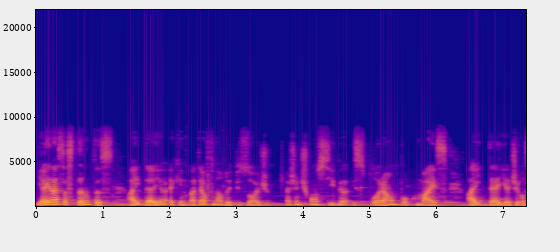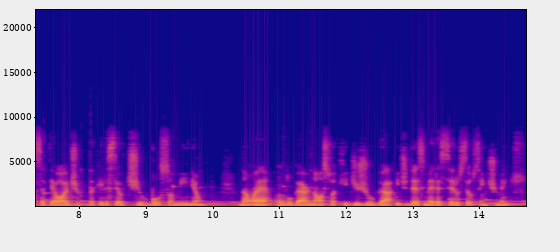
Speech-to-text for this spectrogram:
E aí, nessas tantas, a ideia é que até o final do episódio a gente consiga explorar um pouco mais a ideia de você ter ódio daquele seu tio bolsominion. Não é um lugar nosso aqui de julgar e de desmerecer os seus sentimentos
